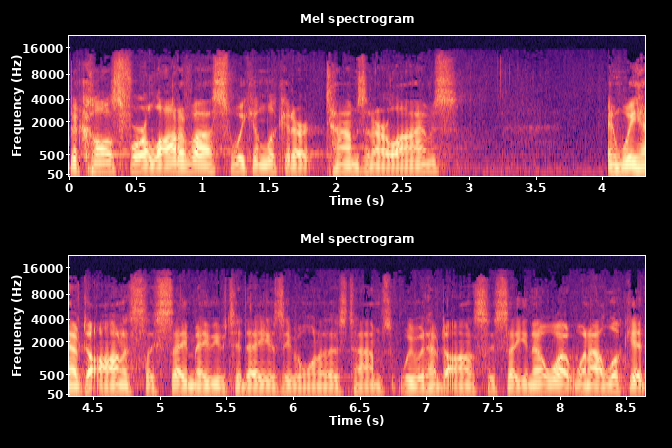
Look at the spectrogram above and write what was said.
Because for a lot of us, we can look at our times in our lives and we have to honestly say, maybe today is even one of those times, we would have to honestly say, you know what, when I look at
